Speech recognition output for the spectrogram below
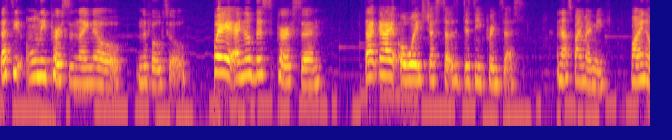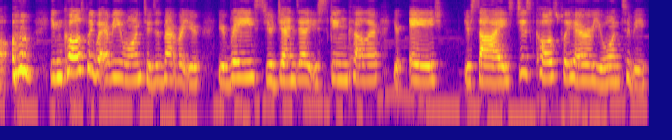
That's the only person I know in the photo. Wait, I know this person. That guy always dressed up as a Disney princess. And that's fine by me. Why not? you can cosplay whatever you want to. It doesn't matter about your, your race, your gender, your skin colour, your age, your size. Just cosplay however you want to be.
